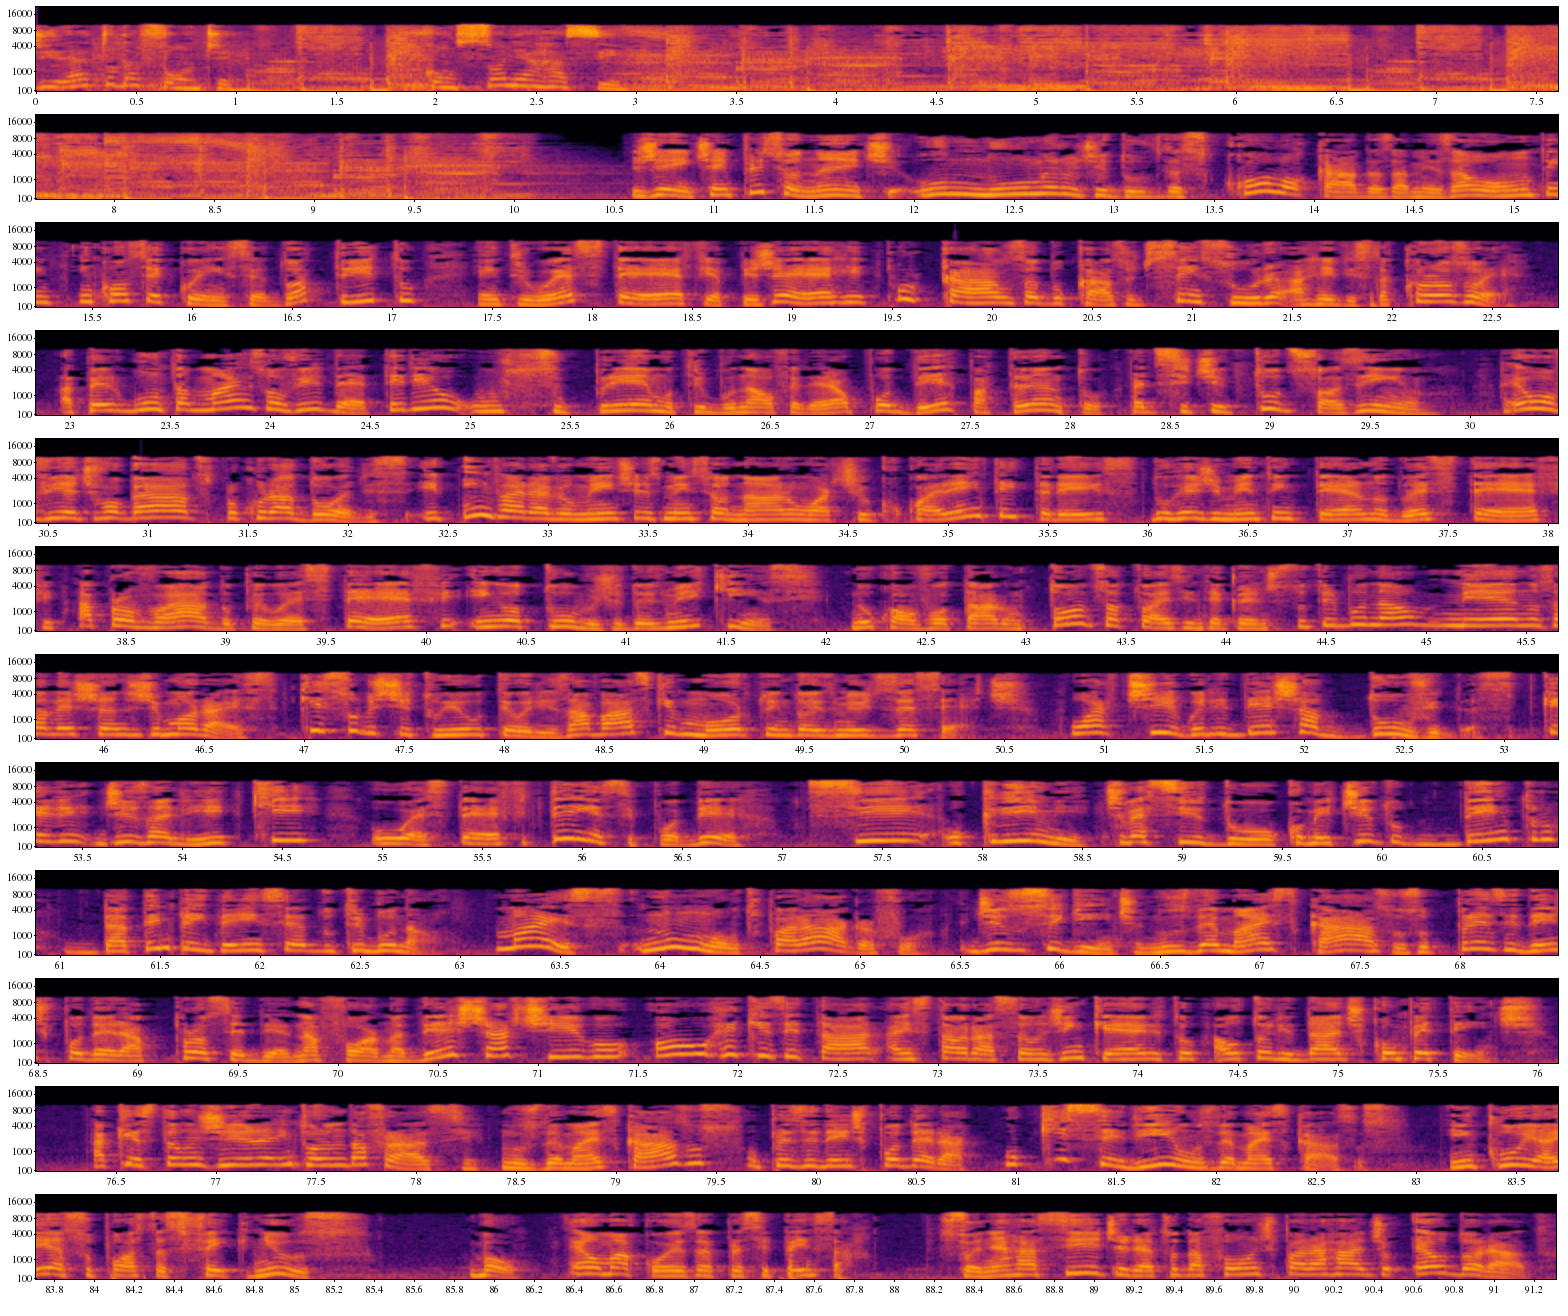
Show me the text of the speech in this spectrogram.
Direto da Fonte, com Sônia Rassi. Gente, é impressionante o número de dúvidas colocadas à mesa ontem em consequência do atrito entre o STF e a PGR por causa do caso de censura à revista Crozoé. A pergunta mais ouvida é: teria o Supremo Tribunal Federal poder para tanto, para decidir tudo sozinho? Eu ouvi advogados, procuradores e, invariavelmente, eles mencionaram o artigo 43 do Regimento Interno do STF, aprovado pelo STF em outubro de 2015 no qual votaram todos os atuais integrantes do tribunal, menos Alexandre de Moraes, que substituiu Teori Zavascki, morto em 2017. O artigo ele deixa dúvidas, porque ele diz ali que o STF tem esse poder se o crime tivesse sido cometido dentro da dependência do tribunal. Mas, num outro parágrafo, diz o seguinte: nos demais casos, o presidente poderá proceder na forma deste artigo ou requisitar a instauração de inquérito à autoridade competente. A questão gira em torno da frase: nos demais casos, o presidente poderá. O que seriam os demais casos? Inclui aí as supostas fake news? Bom, é uma coisa para se pensar. Sônia Raci, direto da fonte para a Rádio Eldorado.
